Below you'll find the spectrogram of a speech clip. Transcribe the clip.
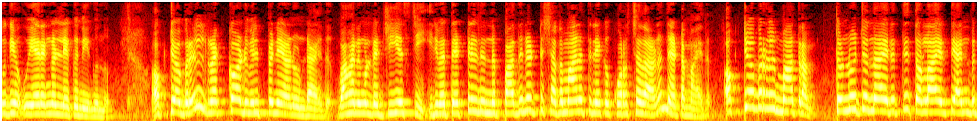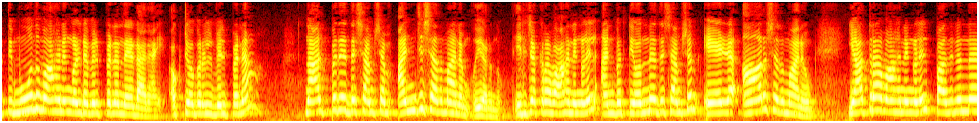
പുതിയ ഉയരങ്ങളിലേക്ക് നീങ്ങുന്നു. ഒക്ടോബറിൽ റെക്കോർഡ് വിൽപ്പനയാണ് ഉണ്ടായത്. വാഹനങ്ങളുടെ ജി എസ് ടി ഇരുപത്തെട്ടിൽ നിന്ന് പതിനെട്ട് ശതമാനത്തിലേക്ക് കുറച്ചതാണ് നേട്ടമായത്. ഒക്ടോബറിൽ മാത്രം തൊണ്ണൂറ്റൊന്നായിരത്തി തൊള്ളായിരത്തി അൻപത്തി മൂന്ന് വാഹനങ്ങളുടെ വിൽപ്പന നേടാനായി. ഒക്ടോബറിൽ വിൽപ്പന നാൽപ്പത് ദശാംശം അഞ്ച് ശതമാനം ഉയർന്നു. ഇരുചക്ര വാഹനങ്ങളിൽ അൻപത്തി ഒന്ന് ദശാംശം ഏഴ് ആറ് ശതമാനവും യാത്രാ വാഹനങ്ങളിൽ പതിനൊന്ന്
